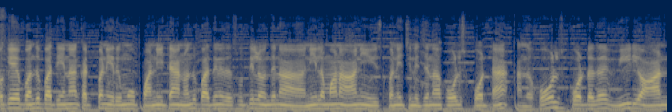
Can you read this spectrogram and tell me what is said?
ஓகே இப்போ வந்து பார்த்தீங்கன்னா கட் பண்ணி ரிமூவ் பண்ணிட்டேன். வந்து பார்த்தீங்கன்னா இதை சுற்றில வந்து நான் நீளமான ஆணியை யூஸ் பண்ணி சின்ன சின்ன ஹோல்ஸ் போட்டேன். அந்த ஹோல்ஸ் போட்டதை வீடியோ ஆன்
